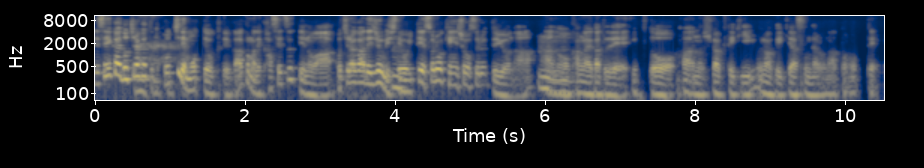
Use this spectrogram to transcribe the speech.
で、正解はどちらかというと、こっちで持っておくというか、あくまで仮説っていうのは、こちら側で準備しておいて、それを検証するっていうような、あの、考え方でいくと、あの、比較的うまくいきやすいんだろうなと思って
